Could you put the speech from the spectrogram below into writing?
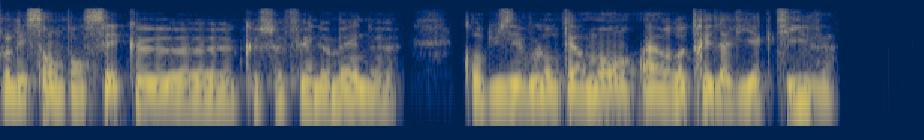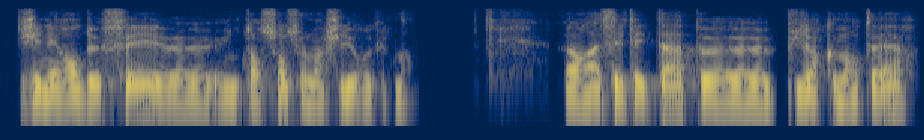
en laissant penser que ce phénomène conduisait volontairement à un retrait de la vie active, générant de fait une tension sur le marché du recrutement. Alors à cette étape, plusieurs commentaires.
